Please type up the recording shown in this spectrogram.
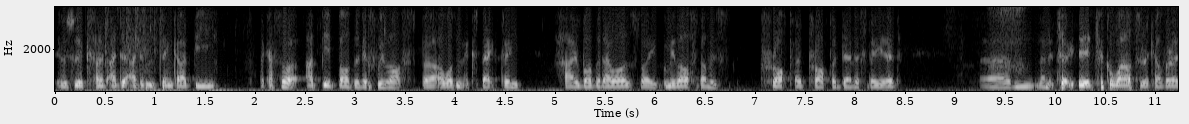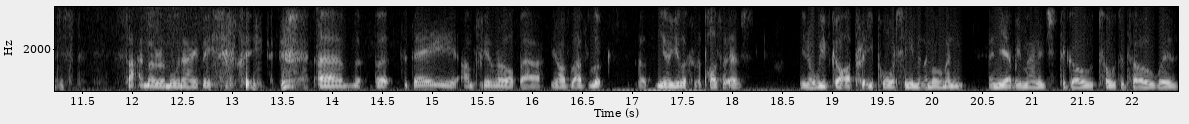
it was because I, I, I didn't think I'd be like I thought I'd be bothered if we lost, but I wasn't expecting how bothered I was. Like when we lost, I was proper proper devastated, um, and it took it took a while to recover. I just sat in my room all night basically. um, but today I'm feeling a lot better. You know, I've, I've looked. At, you know, you look at the positives. You know, we've got a pretty poor team at the moment, and yet we managed to go toe to toe with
